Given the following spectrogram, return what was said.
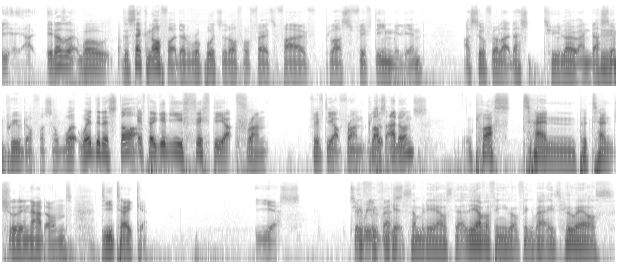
uh, it doesn't. Well, the second offer, the reported offer, thirty-five plus fifteen million. I still feel like that's too low, and that's the Hmm. improved offer. So wh- where did it start? If they give you 50 up front, Fifty up front plus add-ons. plus 10 potential in add-ons, do you take it? Yes. To if we can get somebody else, there. the other thing you've got to think about is who else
